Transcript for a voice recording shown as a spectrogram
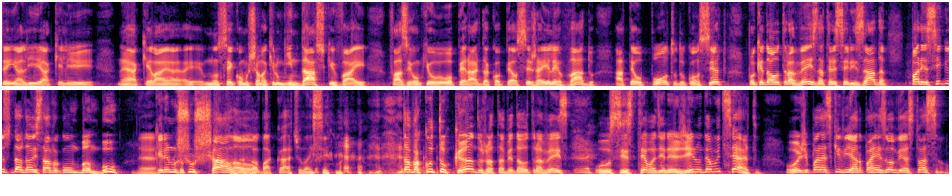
tem ali uhum. aquele, né, aquela, eh, não sei como chama aquilo, um guindaste que vai fazer com que o operário da Copel seja elevado até o ponto do concerto, porque da outra vez, na terceirizada, parecia que o cidadão estava com um bambu, é. querendo tu... chuchar lá o... abacate lá em cima. Tava cutucando, JB, da outra vez, é. o sistema de energia e não deu muito certo. Hoje parece que vieram para resolver a situação.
